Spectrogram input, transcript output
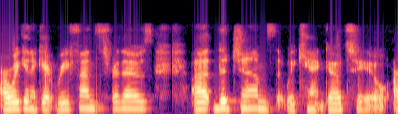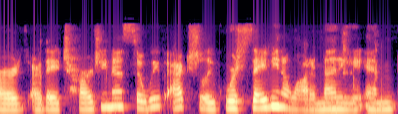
are we going to get refunds for those? Uh, the gyms that we can't go to, are are they charging us? So we've actually we're saving a lot of money, and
